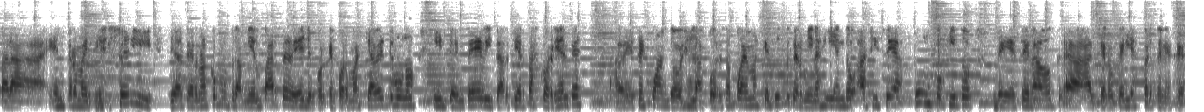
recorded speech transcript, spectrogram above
para entrometerse y, hacernos como también parte de ello porque por más que a veces uno intente evitar ciertas corrientes a veces cuando la fuerza puede más que tú te terminas yendo así sea un poquito de ese lado al que no querías pertenecer.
